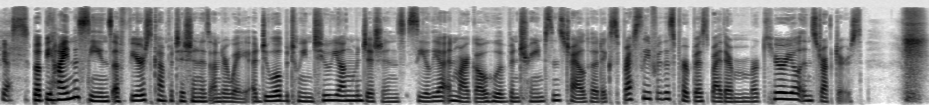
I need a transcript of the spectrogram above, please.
Yes. But behind the scenes, a fierce competition is underway a duel between two young magicians, Celia and Marco, who have been trained since childhood expressly for this purpose by their mercurial instructors.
